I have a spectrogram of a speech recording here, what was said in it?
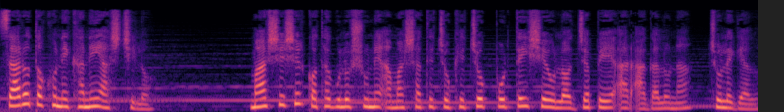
স্যারও তখন এখানেই আসছিল। মার শেষের কথাগুলো শুনে আমার সাথে চোখে চোখ পড়তেই সেও লজ্জা পেয়ে আর আগাল না, চলে গেল।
